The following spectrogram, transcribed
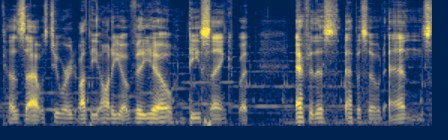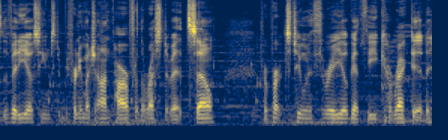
because I was too worried about the audio video desync. But after this episode ends, the video seems to be pretty much on par for the rest of it. So for parts two and three, you'll get the corrected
